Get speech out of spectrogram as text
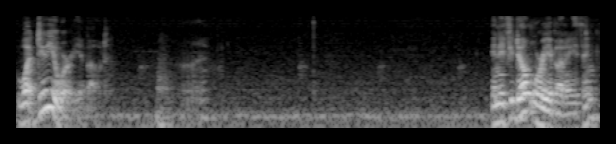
what do you worry about? And if you don't worry about anything,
